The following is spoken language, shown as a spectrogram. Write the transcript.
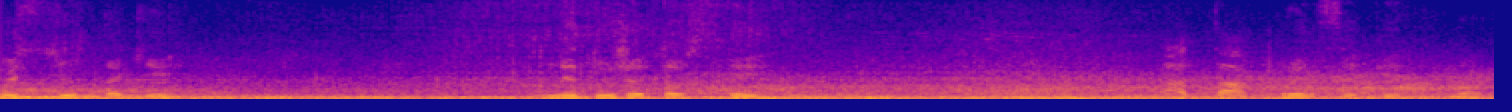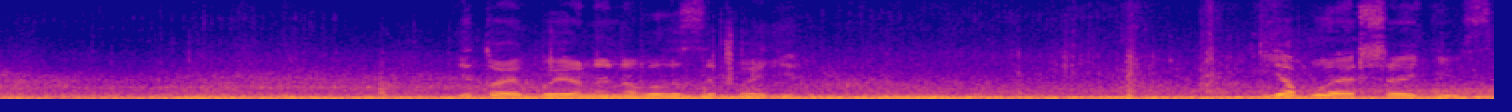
костюм такий не дуже товстий. А так, в принципі, ладно. І то, якби я не на велосипеді, я б легше одівся.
